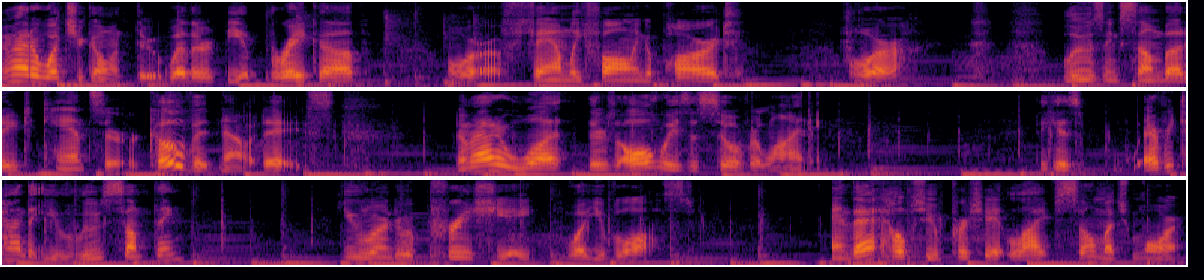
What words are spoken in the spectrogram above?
no matter what you're going through, whether it be a breakup or a family falling apart or losing somebody to cancer or COVID nowadays, no matter what, there's always a silver lining. Because every time that you lose something, you learn to appreciate what you've lost. And that helps you appreciate life so much more.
